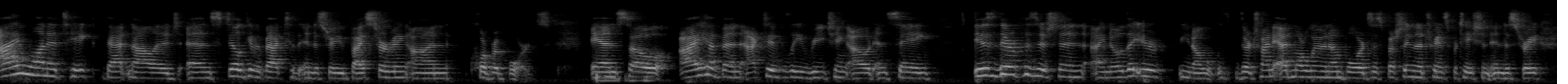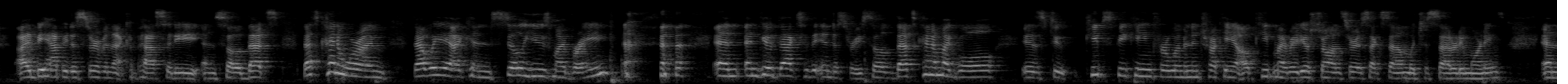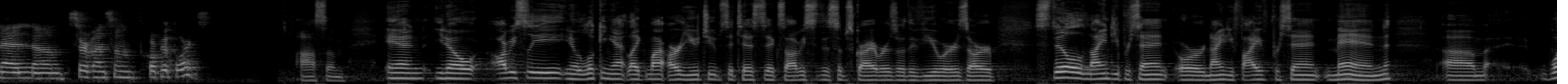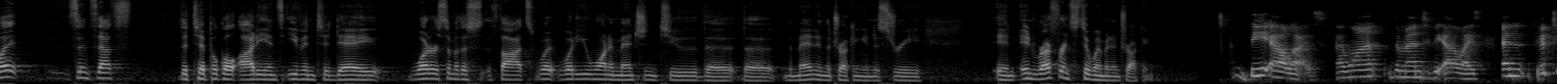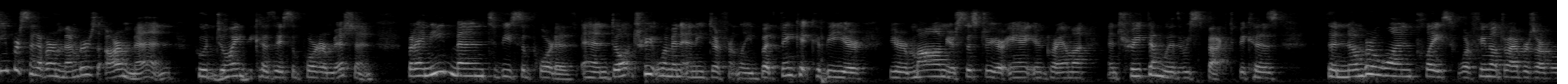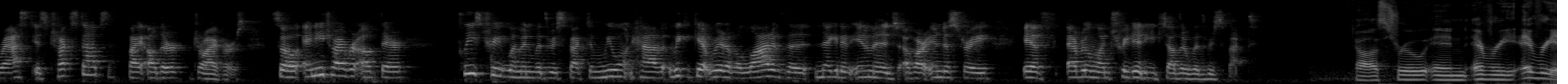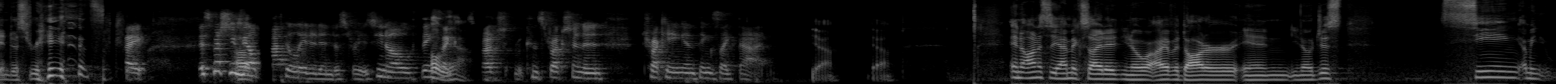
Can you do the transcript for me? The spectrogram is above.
i want to take that knowledge and still give it back to the industry by serving on corporate boards and mm-hmm. so i have been actively reaching out and saying is there a position i know that you're you know they're trying to add more women on boards especially in the transportation industry. I'd be happy to serve in that capacity. And so that's that's kind of where i'm that way i can still use my brain and and give back to the industry. So that's kind of my goal is to keep speaking for women in trucking. I'll keep my radio show on sirius xm which is saturday mornings and then um, serve on some corporate boards Awesome. And you know, obviously, you know, looking at like my our YouTube statistics, obviously the subscribers or the viewers are still 90% or 95% men. Um, what since that's the typical audience even today, what are some of the thoughts what what do you want to mention to the the the men in the trucking industry in in reference to women in trucking? Be allies. I want the men to be allies. And 15% of our members are men who mm-hmm. join because they support our mission. But I need men to be supportive and don't treat women any differently, but think it could be your your mom, your sister, your aunt, your grandma and treat them with respect because the number one place where female drivers are harassed is truck stops by other drivers. So any driver out there please treat women with respect and we won't have we could get rid of a lot of the negative image of our industry if everyone treated each other with respect. Oh, that's true in every every industry. right, especially uh, male populated industries. You know, things oh, like yeah. construction, construction and trucking and things like that. Yeah, yeah. And honestly, I'm excited. You know, I have a daughter, and you know, just seeing. I mean,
